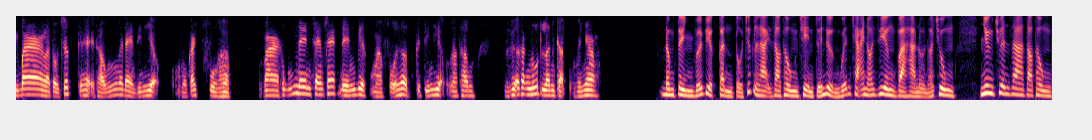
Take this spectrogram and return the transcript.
Thứ ba là tổ chức cái hệ thống đèn tín hiệu một cách phù hợp và cũng nên xem xét đến việc mà phối hợp cái tín hiệu giao thông giữa các nút lân cận với nhau. Đồng tình với việc cần tổ chức lại giao thông trên tuyến đường Nguyễn Trãi nói riêng và Hà Nội nói chung, nhưng chuyên gia giao thông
